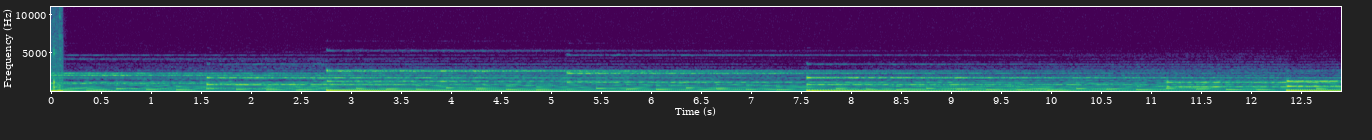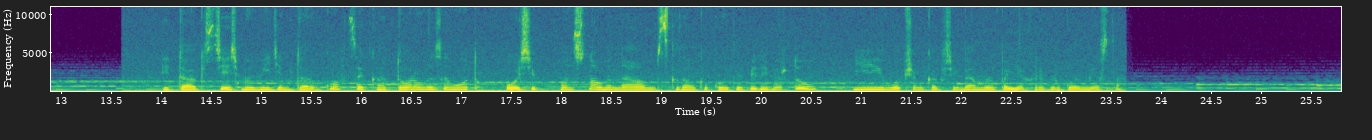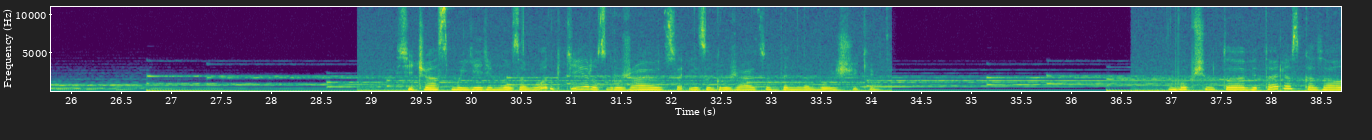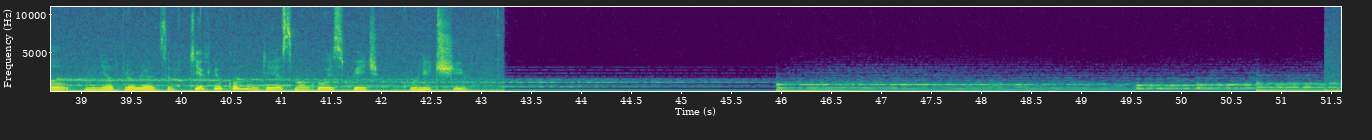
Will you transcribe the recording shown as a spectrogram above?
Итак, здесь мы видим торговца, которого зовут Осип. Он снова нам сказал какую-то билиберду, и, в общем, как всегда, мы поехали в другое место. Сейчас мы едем на завод, где разгружаются и загружаются дальнобойщики. В общем-то, Виталий сказал мне отправляться в техникум, где я смогу испечь куличи.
